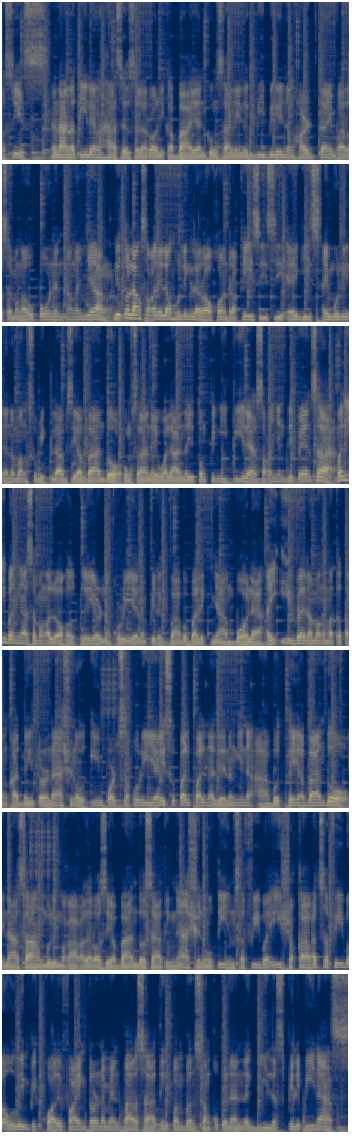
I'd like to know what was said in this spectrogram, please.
assists. Nananatili ang hassle sa laro ni Kabayan kung saan ay nagbibigay ng hard time para sa mga opponent ng anyang. Nito lang sa kanilang huling laro kontra KCC Egis ay muli na namang sumiklab si Abando kung saan ay wala na itong pinipili sa kanyang depensa. Maliban nga sa mga local player ng Korea na pinagbababalik niya ang bola ay even ang mga matatangkad na international imports sa Korea ay supalpal na din ang inaabot kay Abando. Inaasahang muling makakalaro si Abando sa ating national team sa FIBA Asia Cup at sa FIBA Olympic Qualifying Tournament para sa ating pambansang kupunan na Gilas Pilipinas.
